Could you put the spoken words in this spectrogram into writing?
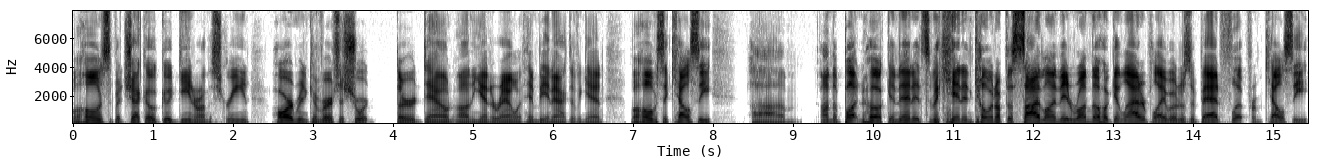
Mahomes to Pacheco, good gainer on the screen. Hardman converts a short third down on the end around with him being active again. Mahomes to Kelce um, on the button hook, and then it's McKinnon coming up the sideline. They run the hook and ladder play, but it was a bad flip from Kelce.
